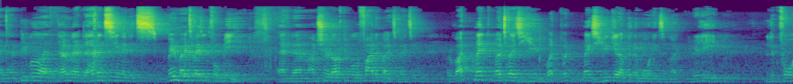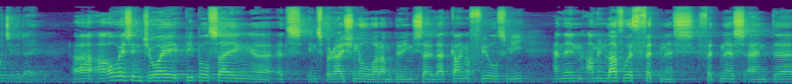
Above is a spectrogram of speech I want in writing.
and, and people at home that haven't seen it, it's very motivating for me. And um, I'm sure a lot of people will find it motivating. But what motivates you? What, what makes you get up in the mornings and like really look forward to the day? Uh, I always enjoy people saying uh, it's inspirational what I'm doing, so that kind of fuels me. And then I'm in love with fitness, fitness, and uh,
